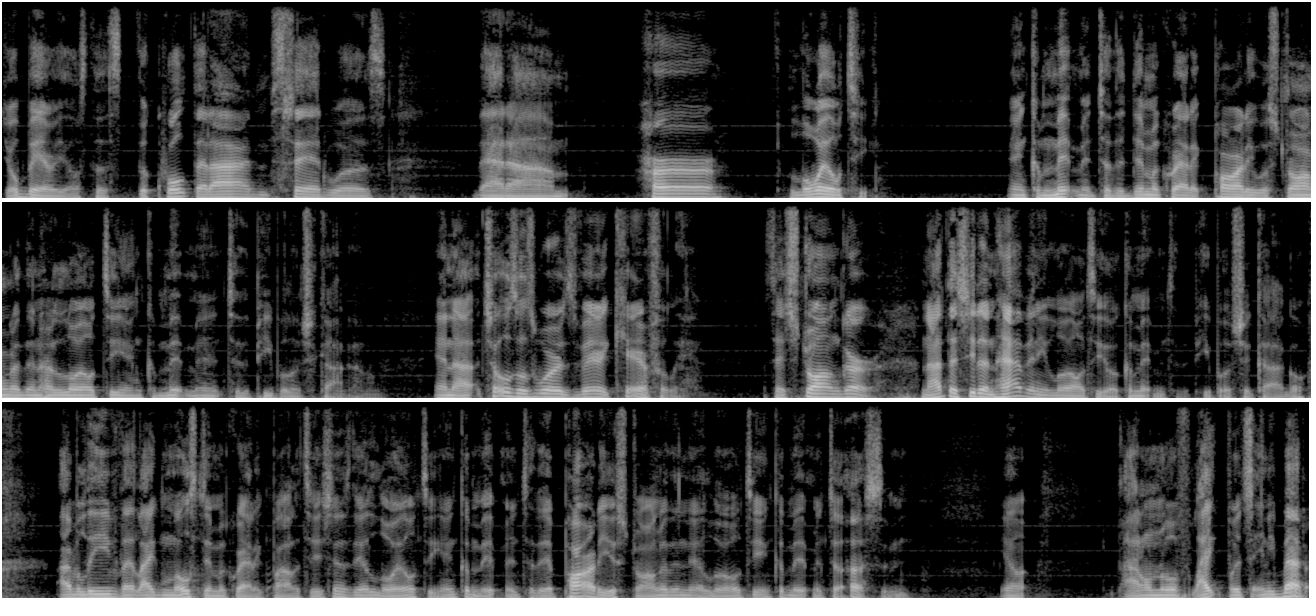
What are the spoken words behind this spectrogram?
Joe Berrios. The, the quote that I said was that um, her loyalty and commitment to the Democratic Party was stronger than her loyalty and commitment to the people of Chicago. And I chose those words very carefully. I said stronger. Not that she doesn't have any loyalty or commitment to the people of Chicago. I believe that, like most Democratic politicians, their loyalty and commitment to their party is stronger than their loyalty and commitment to us. And you know, I don't know if Lightfoot's any better.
